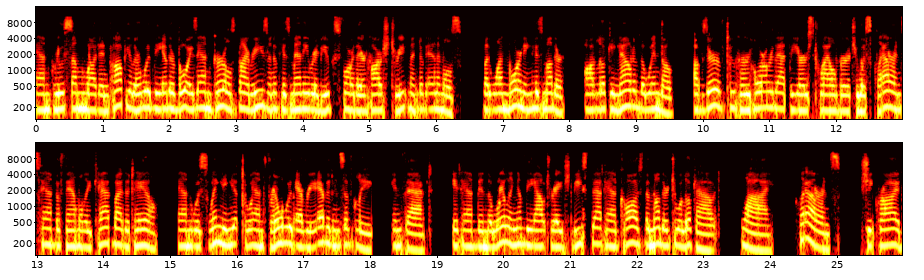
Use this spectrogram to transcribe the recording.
and grew somewhat unpopular with the other boys and girls by reason of his many rebukes for their harsh treatment of animals. But one morning his mother, on looking out of the window, observed to her horror that the erstwhile virtuous Clarence had the family cat by the tail and was swinging it to and fro with every evidence of glee. In fact, it had been the wailing of the outraged beast that had caused the mother to look out. Why, Clarence, she cried,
